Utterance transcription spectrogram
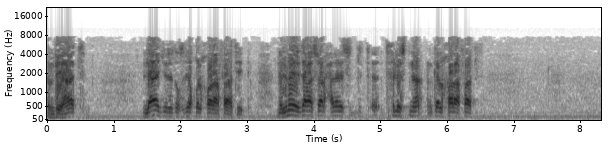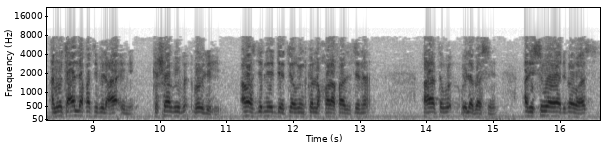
تنبيهات. لا يجوز تصديق الخرافات. إذا أسر حلال تفلسنا كالخرافات المتعلقة بالعائن كشرب بوله. أو أسجر نديت من كل خرافاتنا. ولا بس هذه سوى بواس.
